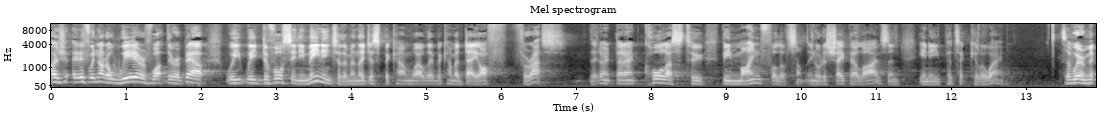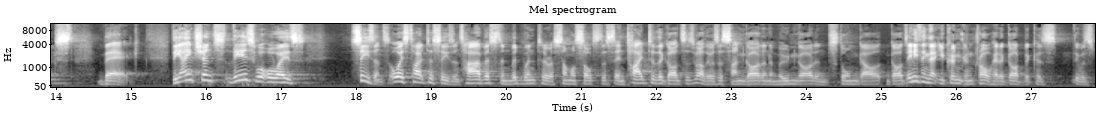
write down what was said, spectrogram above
if we're not aware of what they're about, we, we divorce any meaning to them and they just become, well, they become a day off for us. They don't, they don't call us to be mindful of something or to shape our lives in any particular way. So we're a mixed bag. The ancients, these were always seasons, always tied to seasons harvest and midwinter or summer solstice, and tied to the gods as well. There was a sun god and a moon god and storm gods. Anything that you couldn't control had a god because it was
